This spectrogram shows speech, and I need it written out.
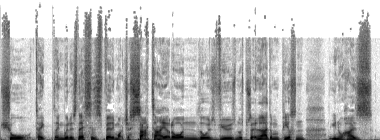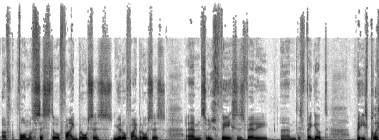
show type thing whereas this is very much a satire on those views and those and Adam Pearson you know has a form of cystofibrosis neurofibrosis um, so his face is very um, disfigured but he's play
